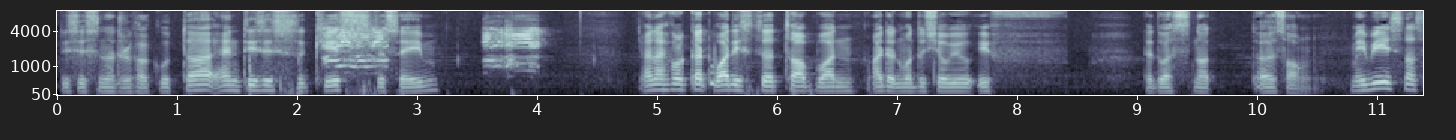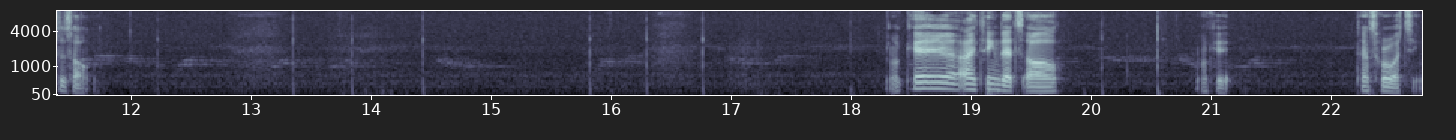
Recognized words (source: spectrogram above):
this is another Calcutta and this is the kiss the same. And I forgot what is the top one. I don't want to show you if that was not a song. Maybe it's not a song. Okay I think that's all. Okay. Thanks for watching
